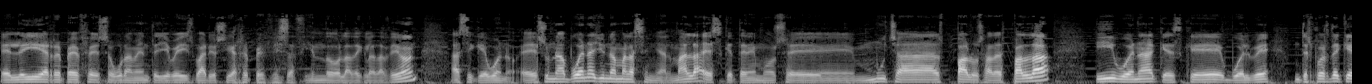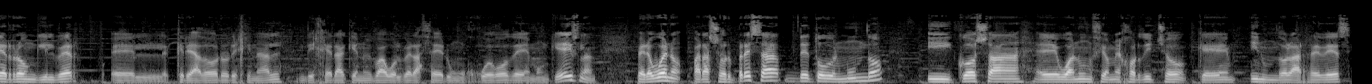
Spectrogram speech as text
el IRPF, seguramente llevéis varios IRPFs haciendo la declaración, así que bueno, es una buena y una mala señal. Mala es que tenemos eh, muchas palos a la espalda y buena que es que vuelve después de que Ron Gilbert el creador original dijera que no iba a volver a hacer un juego de Monkey Island. Pero bueno, para sorpresa de todo el mundo y cosa eh, o anuncio, mejor dicho, que inundó las redes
